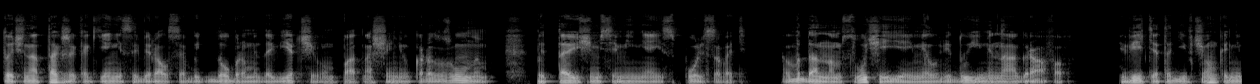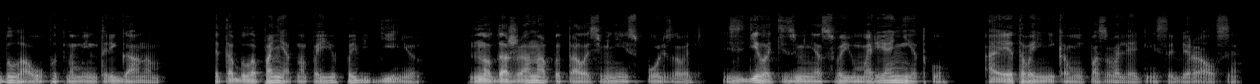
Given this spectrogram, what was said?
Точно так же, как я не собирался быть добрым и доверчивым по отношению к разумным, пытающимся меня использовать. В данном случае я имел в виду именно аграфов. Ведь эта девчонка не была опытным интриганом. Это было понятно по ее поведению. Но даже она пыталась меня использовать, сделать из меня свою марионетку, а этого я никому позволять не собирался.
